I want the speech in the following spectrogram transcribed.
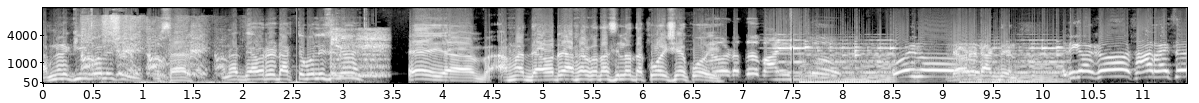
আপনারা কি বলেছি স্যার। আপনার দেওয়ারে ডাকতে বলেছি না এই আপনার দেওয়ারে আসার কথা ছিল তা কই সে কই? দেওয়ারে ডাক দেন। এদিকে আসো স্যার আইছে।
